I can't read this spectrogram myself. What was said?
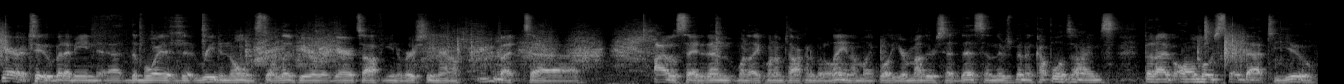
Garrett too, but I mean uh, the boy that Reed and Nolan still live here where Garrett's off at university now, Mm-hmm. but. Uh, I will say to them when like when I'm talking about Elaine, I'm like, well, your mother said this, and there's been a couple of times that I've almost said that to you.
